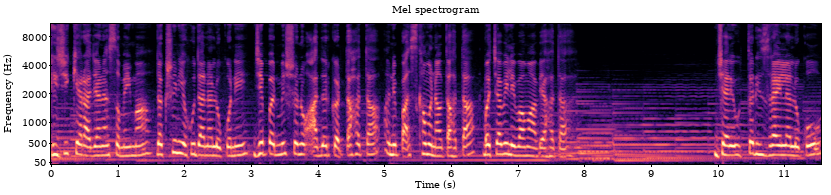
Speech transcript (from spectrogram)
હિજિકિયા રાજાના સમયમાં દક્ષિણ યહુદાના લોકોને જે પરમેશ્વરનો આદર કરતા હતા અને પાસખા મનાવતા હતા, બચાવી લેવામાં આવ્યા હતા. જ્યારે ઉત્તર ઇઝરાયેલના લોકો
